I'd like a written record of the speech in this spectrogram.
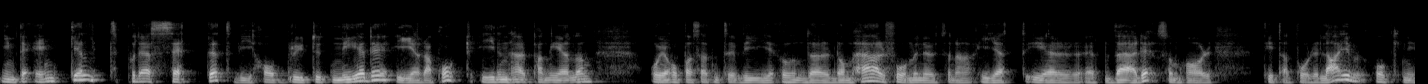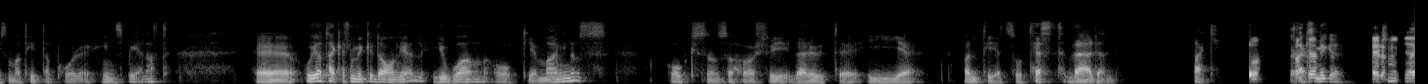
inte enkelt på det sättet. Vi har brutit ner det i en rapport i den här panelen och jag hoppas att vi under de här få minuterna gett er ett värde som har tittat på det live och ni som har tittat på det inspelat. Eh, och Jag tackar så mycket Daniel, Johan och Magnus. Sen så hörs vi där ute i kvalitets- och testvärlden. Tack. Tack så mycket. Tack så mycket.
